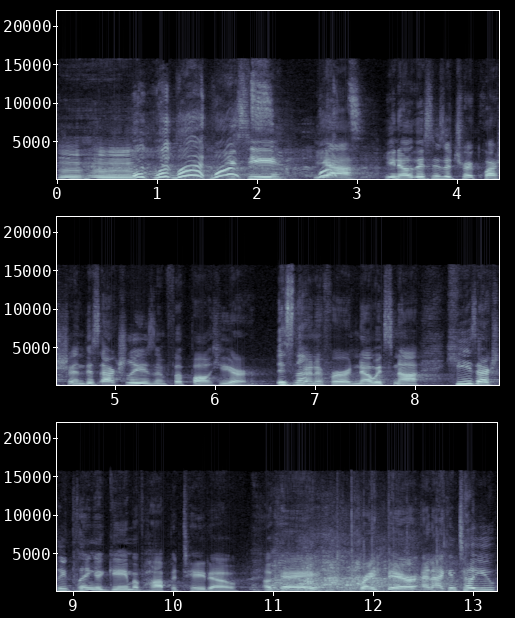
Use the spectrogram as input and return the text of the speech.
Mm-hmm. What, what, what, what? You see? Yeah. You know, this is a trick question. This actually isn't football here. It's not? Jennifer. No, it's not. He's actually playing a game of hot potato, okay? right there. And I can tell you,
